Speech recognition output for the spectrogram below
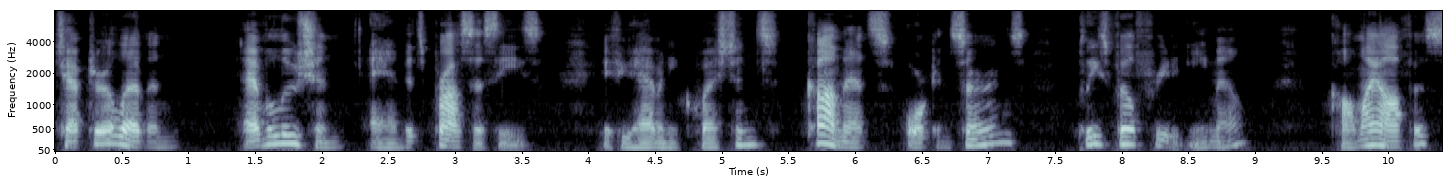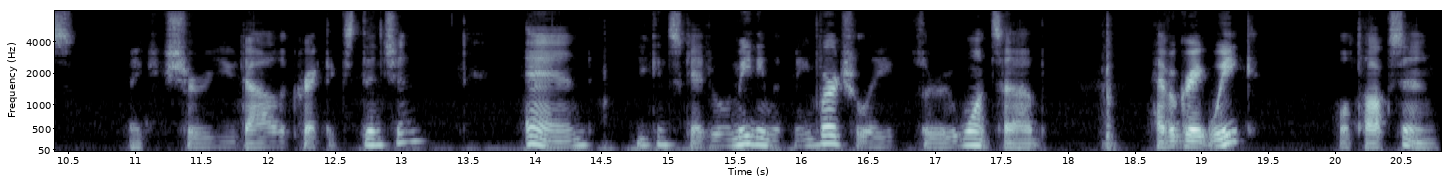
Chapter 11, Evolution and its Processes. If you have any questions, comments, or concerns, please feel free to email, call my office, Make sure you dial the correct extension, and you can schedule a meeting with me virtually through OneSub. Have a great week. We'll talk soon.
